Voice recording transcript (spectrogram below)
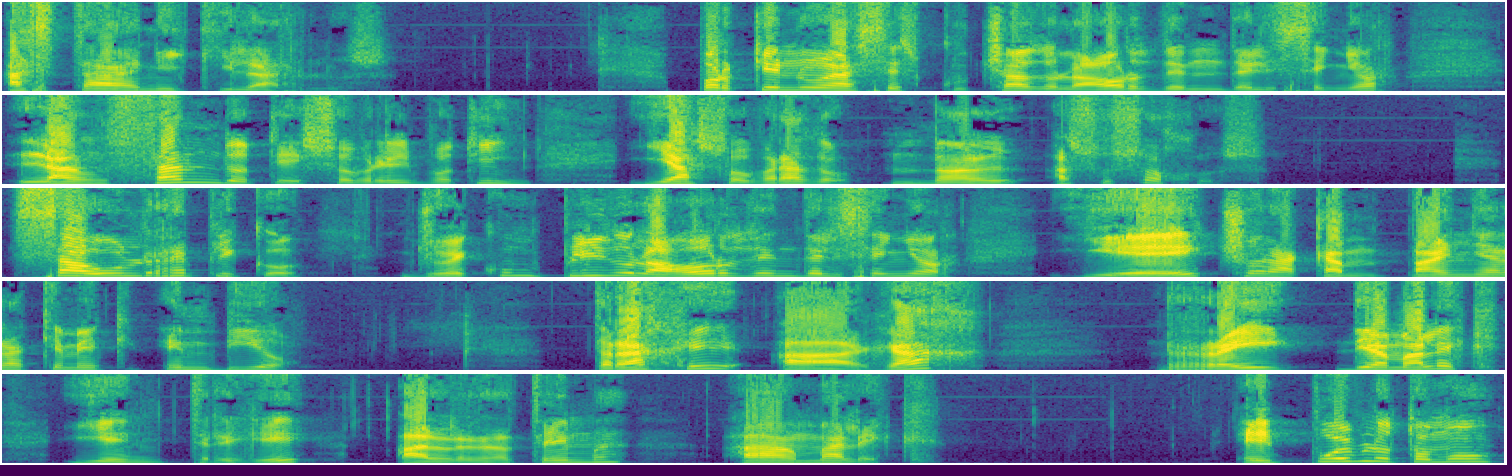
hasta aniquilarlos. ¿Por qué no has escuchado la orden del Señor lanzándote sobre el botín y has obrado mal a sus ojos? Saúl replicó Yo he cumplido la orden del Señor y he hecho la campaña a la que me envió. Traje a Agag, rey de Amalek, y entregué al anatema a Amalek. El pueblo tomó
